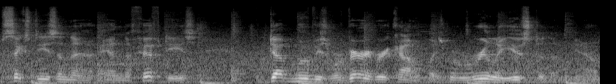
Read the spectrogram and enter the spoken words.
60s and the and the 50s, dub movies were very very commonplace. We were really used to them, you know.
